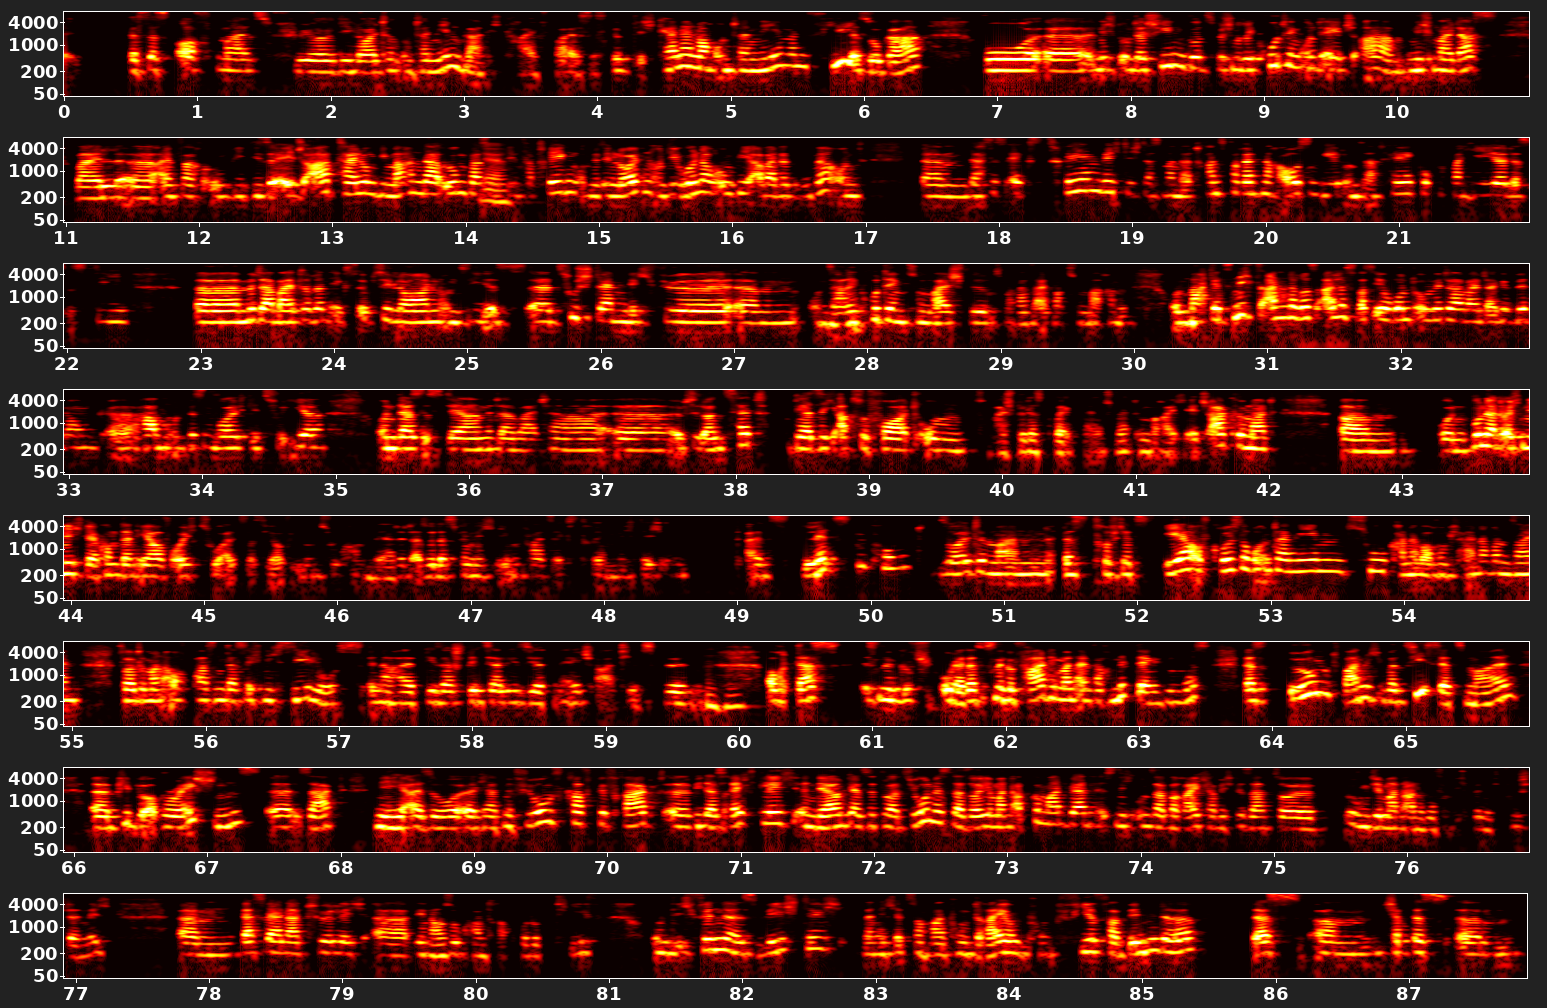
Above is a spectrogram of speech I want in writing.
dass das oftmals für die Leute im Unternehmen gar nicht greifbar ist. Es gibt, ich kenne noch Unternehmen, viele sogar, wo äh, nicht unterschieden wird zwischen Recruiting und HR. Nicht mal das, weil äh, einfach irgendwie diese HR-Abteilung, die machen da irgendwas ja. mit den Verträgen und mit den Leuten und die holen auch irgendwie, aber das, ne, und ähm, das ist extrem wichtig, dass man da transparent nach außen geht und sagt, hey, guck mal hier, das ist die äh, Mitarbeiterin XY und sie ist äh, zuständig für ähm, unser Recruiting zum Beispiel, um es mal ganz einfach zu machen, und macht jetzt nichts anderes. Alles, was ihr rund um Mitarbeitergewinnung äh, haben und wissen wollt, geht zu ihr. Und das ist der Mitarbeiter äh, YZ, der sich ab sofort um zum Beispiel das Projektmanagement im Bereich HR kümmert. Ähm, und wundert euch nicht, der kommt dann eher auf euch zu, als dass ihr auf ihn zukommen werdet. Also das finde ich ebenfalls extrem wichtig. Und als letzten Punkt sollte man, das trifft jetzt eher auf größere Unternehmen zu, kann aber auch in kleineren sein, sollte man aufpassen, dass sich nicht Silos innerhalb dieser spezialisierten HR-Teams bilden. Mhm. Auch das ist eine oder das ist eine Gefahr, die man einfach mitdenken muss, dass irgendwann, ich überziehe es jetzt mal, äh, People Operations äh, sagt, nee, also äh, ich habe eine Führungskraft gefragt, äh, wie das rechtlich in der und der Situation ist, da soll jemand abgemahnt werden, ist nicht unser Bereich, habe ich gesagt, soll irgendjemand anrufen, ich bin nicht zuständig. Ähm, das wäre natürlich äh, genauso kontraproduktiv. Und ich finde es wichtig, wenn ich jetzt nochmal Punkt 3 und Punkt 4 verbinde, dass ähm, ich habe das ähm,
